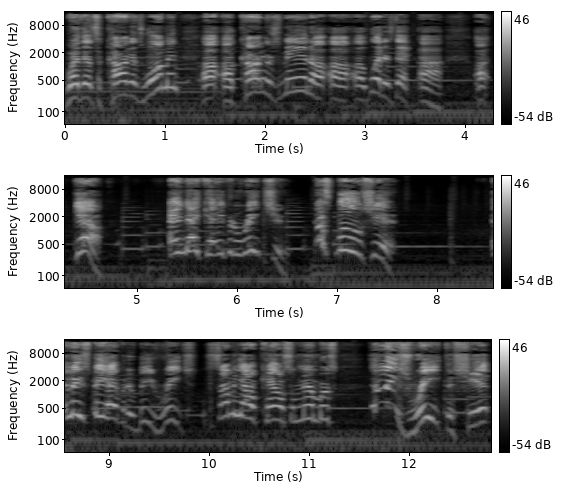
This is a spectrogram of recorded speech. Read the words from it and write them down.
whether it's a congresswoman, uh, a congressman, or what is that? Uh, uh, yeah. And they can't even reach you. That's bullshit. At least be able to be reached. Some of y'all council members, at least read the shit.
